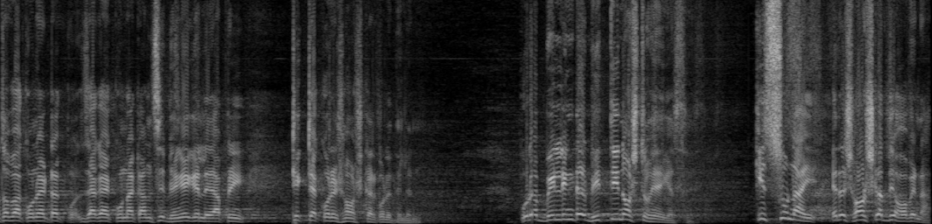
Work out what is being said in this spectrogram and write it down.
অথবা কোনো একটা জায়গায় কোনাকাঞ্চি ভেঙে গেলে আপনি ঠিকঠাক করে সংস্কার করে দিলেন। পুরো বিল্ডিংটার ভিত্তি নষ্ট হয়ে গেছে। কিচ্ছু নাই, এটা সংস্কার দিয়ে হবে না।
